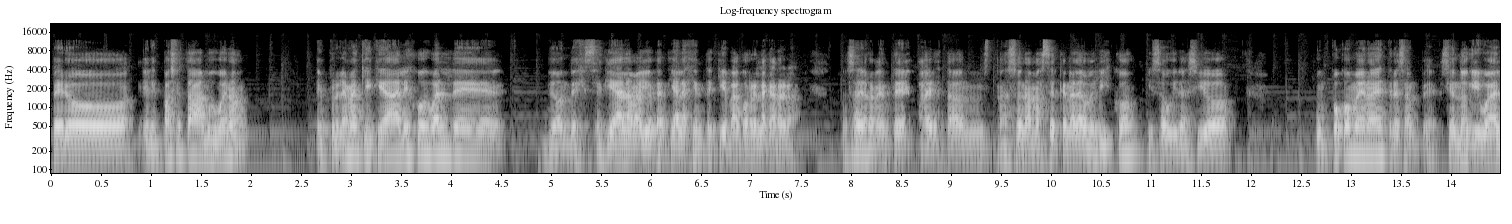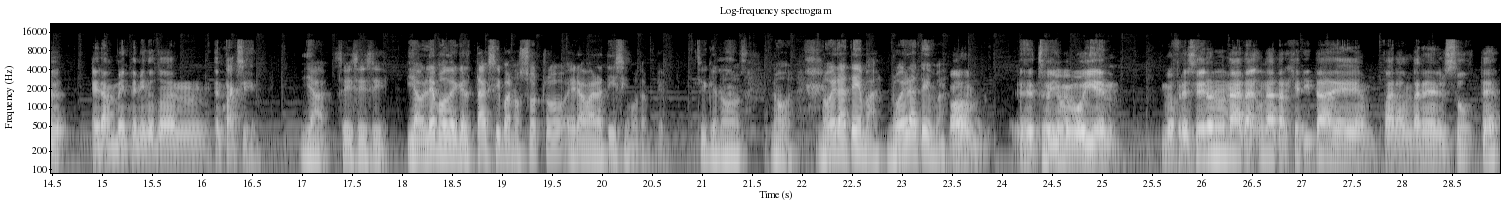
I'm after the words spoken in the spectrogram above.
Pero el espacio estaba muy bueno. El problema es que quedaba lejos igual de, de donde se queda la mayor cantidad de la gente que va a correr la carrera. Entonces, de repente, haber estado en una zona más cercana al obelisco, quizá hubiera sido un poco menos estresante, siendo que igual eran 20 minutos en, en taxi. Ya, sí, sí, sí. Y hablemos de que el taxi para nosotros era baratísimo también. Así que no, no, no era tema, no era tema. de hecho, yo me moví en. Me ofrecieron una, una tarjetita de, para andar en el subte,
